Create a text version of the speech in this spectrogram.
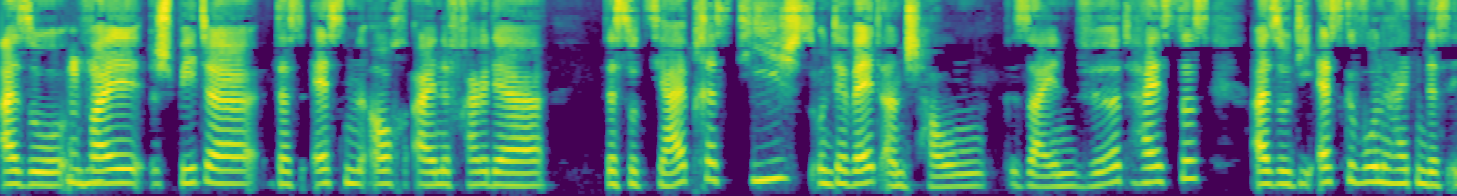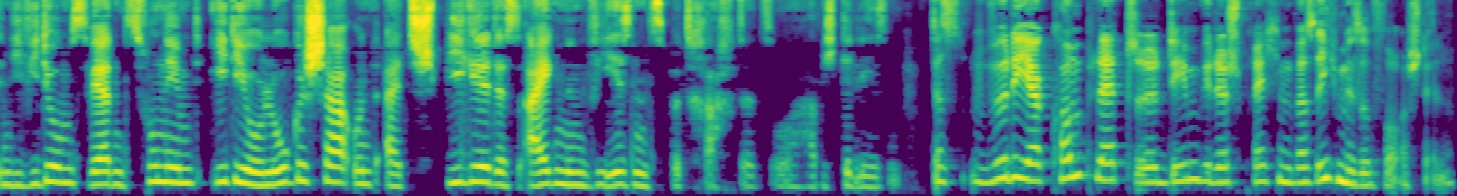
Also, mhm. weil später das Essen auch eine Frage der, des Sozialprestiges und der Weltanschauung sein wird, heißt es. Also die Essgewohnheiten des Individuums werden zunehmend ideologischer und als Spiegel des eigenen Wesens betrachtet. So habe ich gelesen. Das würde ja komplett äh, dem widersprechen, was ich mir so vorstelle.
